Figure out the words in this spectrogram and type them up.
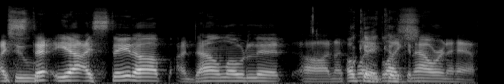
I sta- yeah, I stayed up. I downloaded it, uh, and I played Okay, like an hour and a half.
